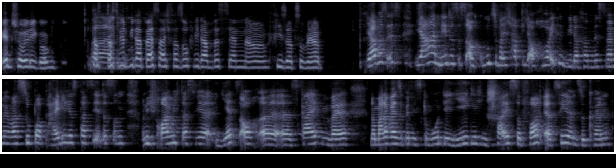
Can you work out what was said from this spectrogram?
Entschuldigung. Das, das wird wieder besser. Ich versuche wieder ein bisschen äh, fieser zu werden. Ja, aber es ist, ja, nee, das ist auch gut so, weil ich habe dich auch heute wieder vermisst, weil mir was super Peinliches passiert ist und, und ich freue mich, dass wir jetzt auch äh, äh, skypen, weil normalerweise bin ich es gewohnt, dir jeglichen Scheiß sofort erzählen zu können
